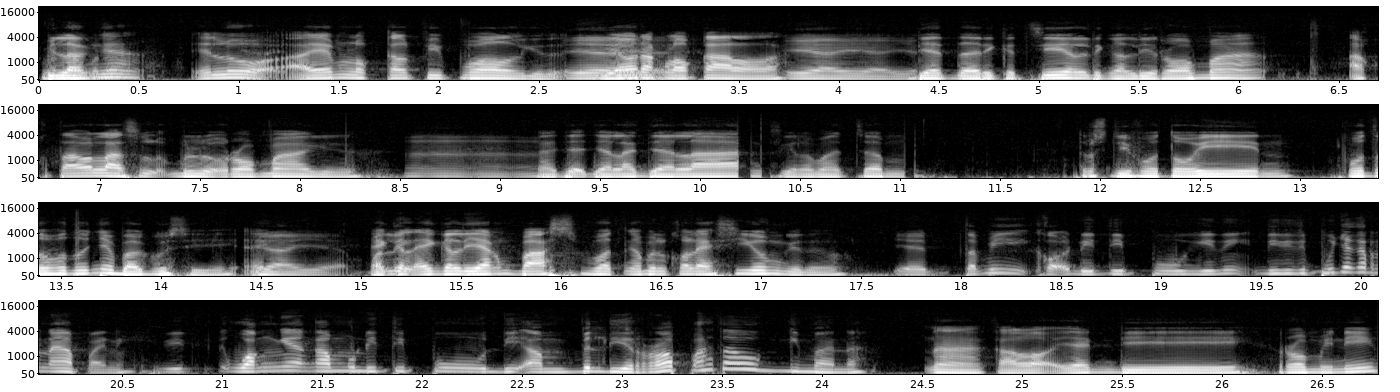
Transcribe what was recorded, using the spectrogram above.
Bilangnya, "Eh lu, I am local people" gitu. Iya, Dia iya. orang lokal. Iya iya iya. Dia dari kecil tinggal di Roma. Aku tau lah seluk beluk Roma gitu. Mm, mm, mm, mm. Ngajak jalan-jalan segala macam. Terus difotoin. Foto-fotonya bagus sih. Iya iya. Paling- Egel-egel yang pas buat ngambil kolesium gitu. Ya, tapi kok ditipu gini, ditipunya karena apa nih? Di- uangnya kamu ditipu diambil di rob atau gimana? Nah, kalau yang di Rom ini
